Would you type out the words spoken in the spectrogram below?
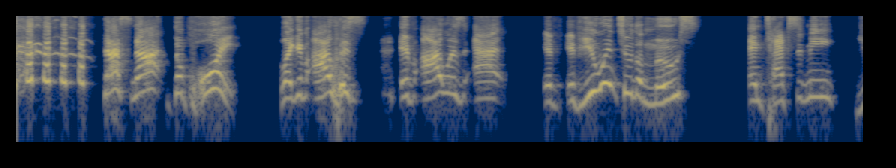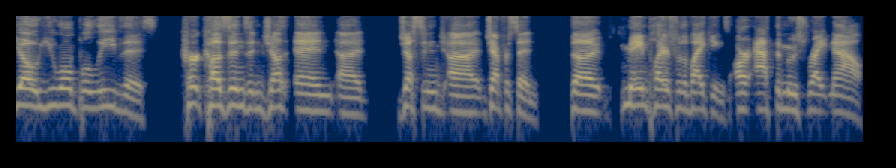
That's not the point. Like if I was if I was at if if you went to the Moose and texted me, "Yo, you won't believe this. Kirk Cousins and just and uh Justin uh Jefferson, the main players for the Vikings are at the Moose right now."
